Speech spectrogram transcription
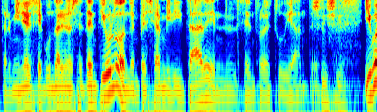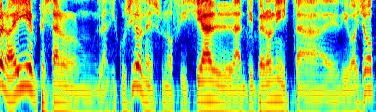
Terminé el secundario en el 71, donde empecé a militar en el centro de estudiantes. Sí, sí. Y bueno, ahí empezaron las discusiones. Un oficial antiperonista, eh, digo yo,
